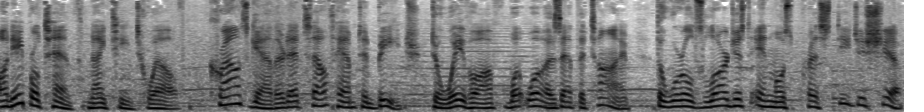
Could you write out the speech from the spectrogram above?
On April 10, 1912, crowds gathered at Southampton Beach to wave off what was, at the time, the world's largest and most prestigious ship,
